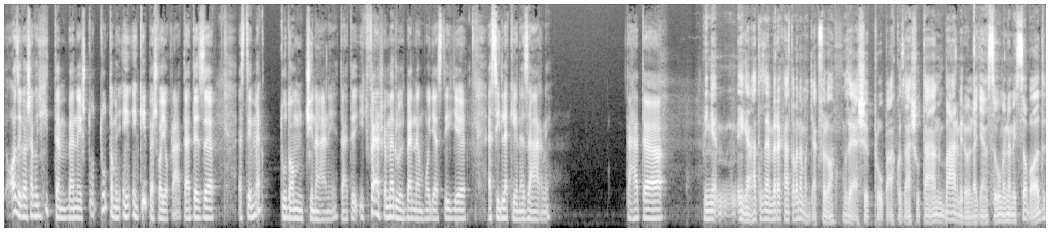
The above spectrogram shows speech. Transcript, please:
az igazság, hogy hittem benne, és tudtam, hogy én, én képes vagyok rá. Tehát ez, ezt én meg tudom csinálni. Tehát így fel sem merült bennem, hogy ezt így, ezt így le kéne zárni. Tehát igen, igen, hát az emberek általában nem adják föl az első próbálkozás után, bármiről legyen szó, meg nem is szabad.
